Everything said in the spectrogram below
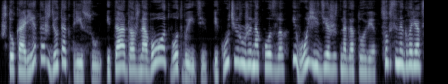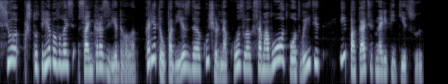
что карета ждет актрису, и та должна вот-вот выйти. И кучер уже на козлах, и вожжи держит наготове. Собственно говоря, все, что требовалось, Санька разведывала. Карета у подъезда, кучер на козлах, сама вот-вот выйдет и покатит на репетицию.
